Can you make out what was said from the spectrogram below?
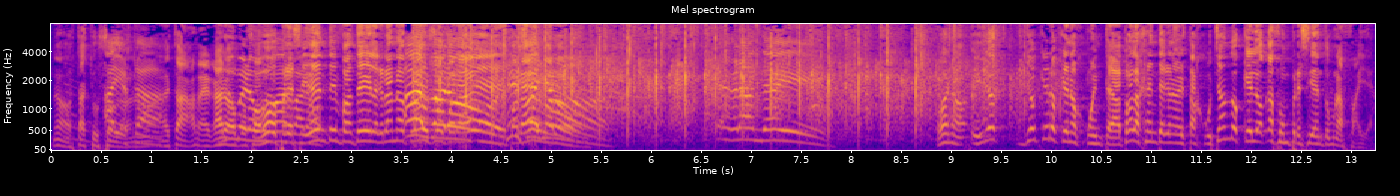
No, estás tú solo. Ahí está. ¿no? está. A ver, claro, por favor, uno, presidente infantil, gran aplauso ¡Álvaro! para él, ¡Sí, para Álvaro. ¡Qué grande ahí! Bueno, y yo, yo quiero que nos cuente a toda la gente que nos está escuchando qué es lo que hace un presidente en una falla.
